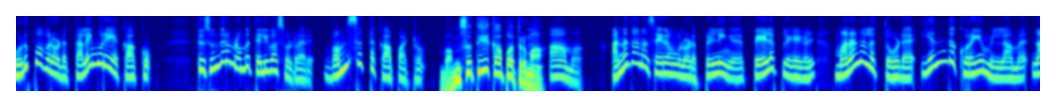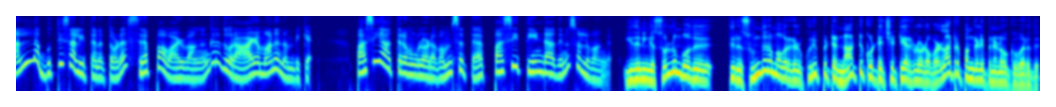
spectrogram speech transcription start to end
கொடுப்பவரோட தலைமுறைய காக்கும். திரு சுந்தரம் ரொம்ப தெளிவா சொல்றாரு வம்சத்தை காப்பாற்றும். வம்சத்தையே காப்பாத்துருமா? ஆமா அன்னதானம் செய்றவங்களோட பிள்ளைங்க பேழ பிள்ளைகள் மனநலத்தோட எந்த குறையும் இல்லாம நல்ல புத்திசாலித்தனத்தோட சிறப்பா வாழ்வாங்கங்கிறது ஒரு ஆழமான நம்பிக்கை. பசி ஆத்துறவங்களோட வம்சத்தை பசி தீண்டாதுன்னு சொல்லுவாங்க. இது நீங்க சொல்லும்போது திரு சுந்தரம் அவர்கள் குறிப்பிட்ட நாட்டுக்கோட்டை செட்டியார்களோட வரலாற்று பங்களிப்பு நினைவுக்கு வருது.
